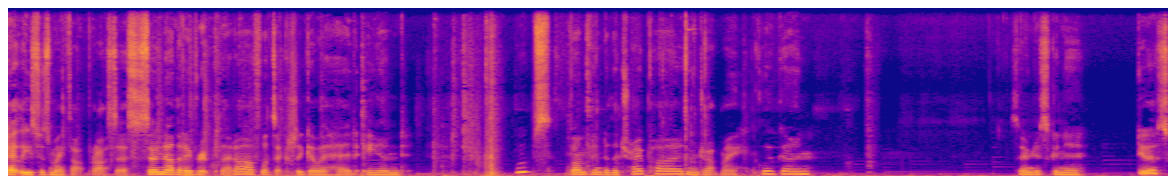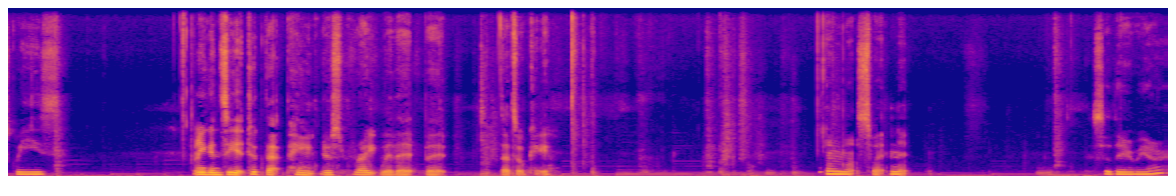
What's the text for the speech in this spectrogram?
at least was my thought process. So now that I've ripped that off, let's actually go ahead and, oops, bump into the tripod and drop my glue gun. So I'm just gonna do a squeeze. And you can see it took that paint just right with it, but that's okay. I'm not sweating it. So there we are.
